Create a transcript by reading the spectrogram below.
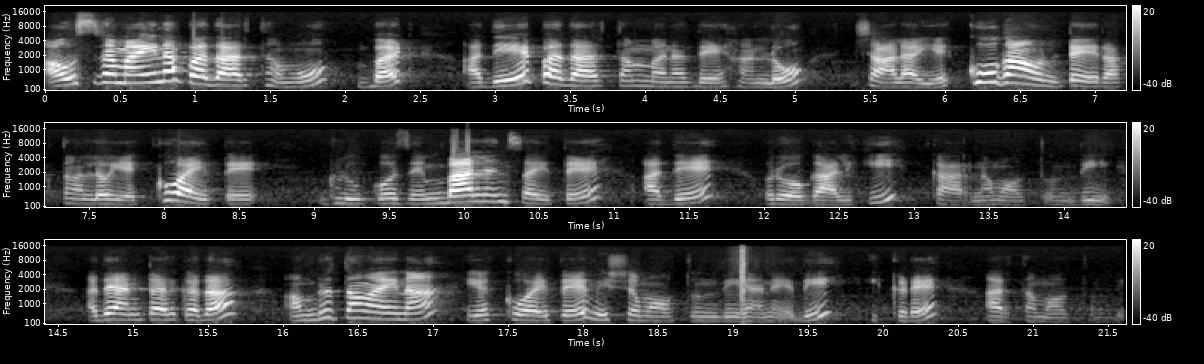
అవసరమైన పదార్థము బట్ అదే పదార్థం మన దేహంలో చాలా ఎక్కువగా ఉంటే రక్తంలో ఎక్కువ అయితే గ్లూకోజ్ ఇంబ్యాలెన్స్ అయితే అదే రోగాలకి కారణమవుతుంది. అదే అంటారు కదా అమృతమైన ఎక్కువైతే విషం అవుతుంది అనేది ఇక్కడే అర్థమవుతుంది.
